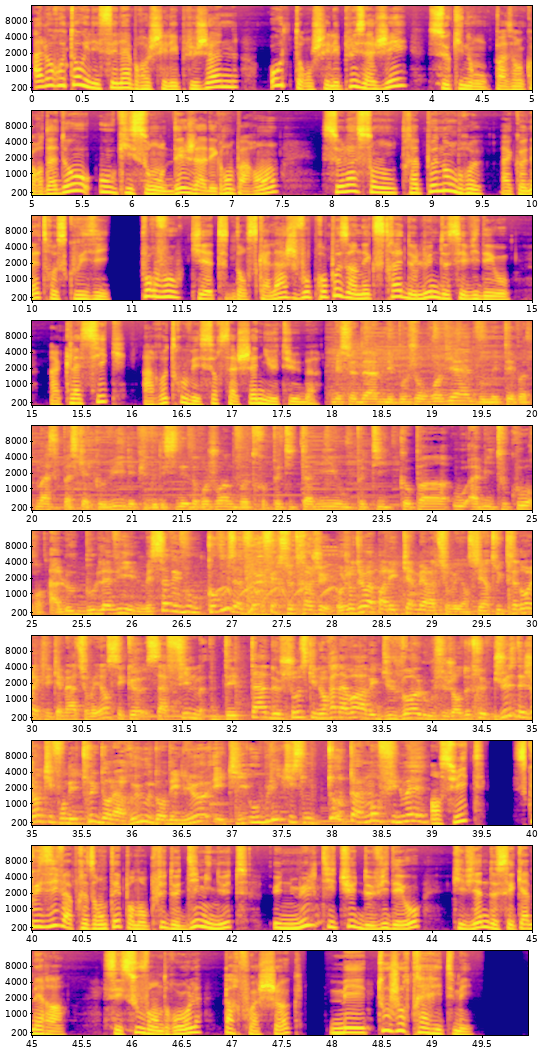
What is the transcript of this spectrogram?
Alors autant il est célèbre chez les plus jeunes, autant chez les plus âgés, ceux qui n'ont pas encore d'ados ou qui sont déjà des grands-parents, ceux-là sont très peu nombreux à connaître Squeezie. Pour vous qui êtes dans ce cas-là, je vous propose un extrait de l'une de ses vidéos un classique à retrouver sur sa chaîne YouTube. Messieurs, dames, les beaux jours reviennent, vous mettez votre masque le Covid et puis vous décidez de rejoindre votre petit ami ou petit copain ou ami tout court à l'autre bout de la ville. Mais savez-vous, quand vous avez à faire ce trajet, aujourd'hui on va parler caméras de surveillance. Il y a un truc très drôle avec les caméras de surveillance, c'est que ça filme des tas de choses qui n'ont rien à voir avec du vol ou ce genre de trucs. Juste des gens qui font des trucs dans la rue ou dans des lieux et qui oublient qu'ils sont totalement filmés. Ensuite, Squeezie va présenter pendant plus de 10 minutes une multitude de vidéos qui viennent de ses caméras. C'est souvent drôle, parfois choc, mais toujours très rythmé.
